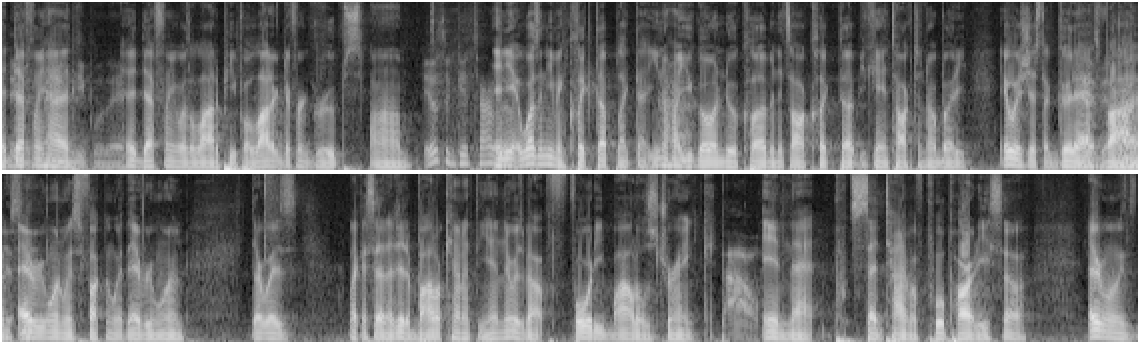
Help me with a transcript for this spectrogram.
shit- it definitely had people there. It definitely was a lot of people, a lot of different groups. Um, It was a good time. and though. it wasn't even clicked up like that. You know how you go into a club and it's all clicked up. You can't talk to nobody. It was just a good ass Yeah, vibe. honestly. Everyone was fucking with everyone. There was, like I said, I did a bottle count at the end. There was about 40 bottles drank Pow. in that said time of pool party. So everyone was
